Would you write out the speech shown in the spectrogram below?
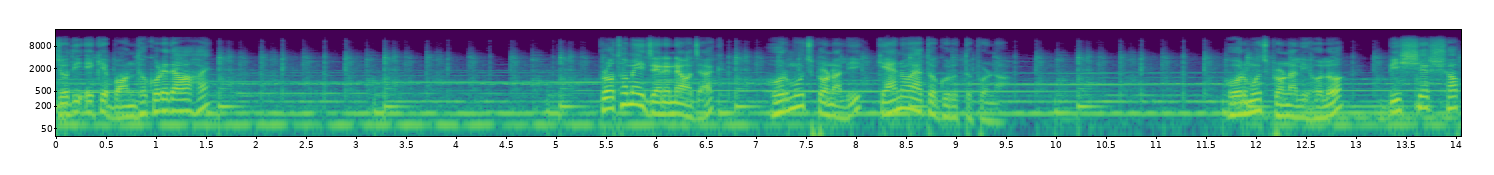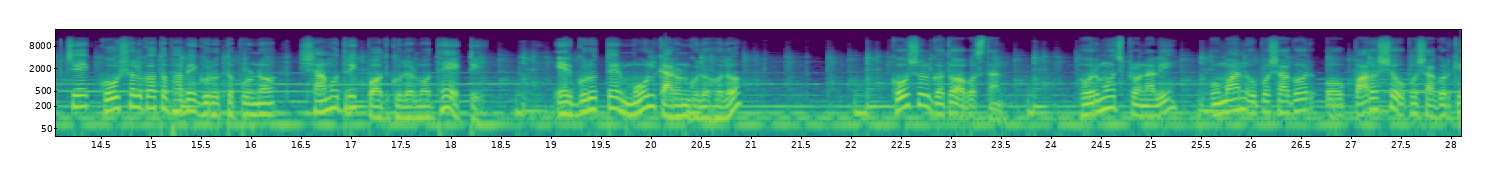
যদি একে বন্ধ করে দেওয়া হয়? প্রথমেই জেনে নেওয়া যাক, হরমুজ প্রণালী কেন এত গুরুত্বপূর্ণ? হরমুজ প্রণালী হল বিশ্বের সবচেয়ে কৌশলগতভাবে গুরুত্বপূর্ণ সামুদ্রিক পথগুলোর মধ্যে একটি। এর গুরুত্বের মূল কারণগুলো হল কৌশলগত অবস্থান। হরমুজ প্রণালী ওমান উপসাগর ও পারস্য উপসাগরকে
